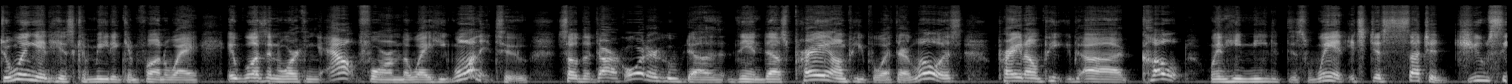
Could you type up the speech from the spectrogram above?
doing it his comedic and fun way, it wasn't working out for him the way he wanted to. So the Dark Order, who does then does prey on people at their lowest, preyed on pe- uh, Colt when he needed this win. It's just such a juicy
